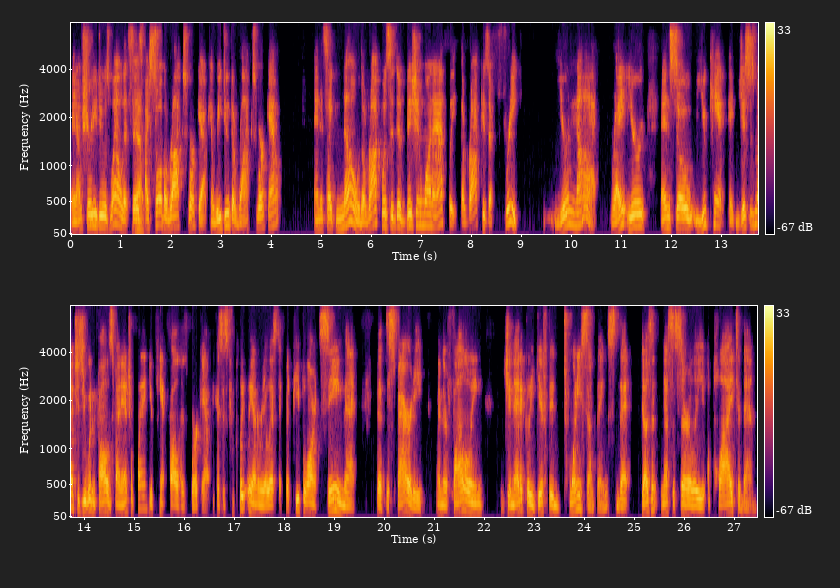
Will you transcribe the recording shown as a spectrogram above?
and I'm sure you do as well, that says, yeah. I saw the Rock's workout. Can we do the Rock's workout? And it's like, no, The Rock was a Division One athlete. The Rock is a freak you're not right? You're and so you can't just as much as you wouldn't follow his financial plan you can't follow his workout because it's completely unrealistic. But people aren't seeing that that disparity and they're following genetically gifted 20 somethings that doesn't necessarily apply to them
